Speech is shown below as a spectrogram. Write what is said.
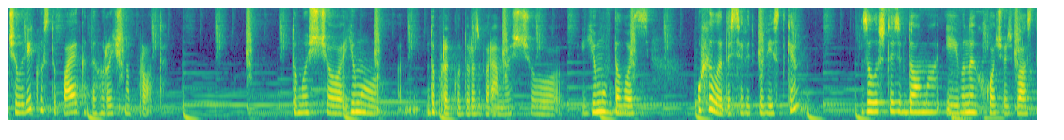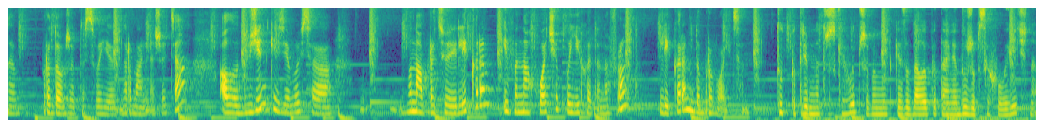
Чоловік виступає категорично проти, тому що йому, до прикладу, розберемо, що йому вдалося ухилитися від повістки, залишитись вдома, і вони хочуть власне продовжити своє нормальне життя. Але от в жінки з'явився, вона працює лікарем, і вона хоче поїхати на фронт лікарем-добровольцем. Тут потрібно трошки глибше. Ви мені таке задали питання дуже психологічне,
